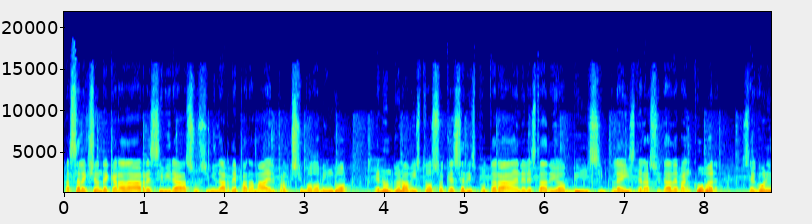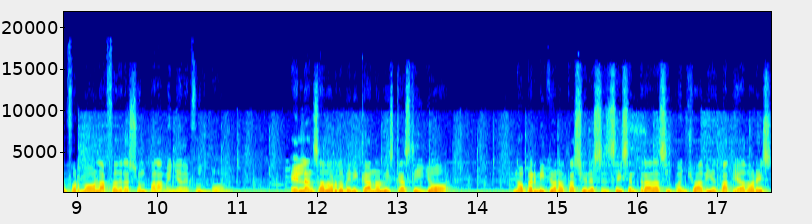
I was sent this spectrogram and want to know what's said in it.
La selección de Canadá recibirá a su similar de Panamá el próximo domingo en un duelo amistoso que se disputará en el estadio BC Place de la ciudad de Vancouver, según informó la Federación Panameña de Fútbol. El lanzador dominicano Luis Castillo no permitió anotaciones en seis entradas y ponchó a 10 bateadores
